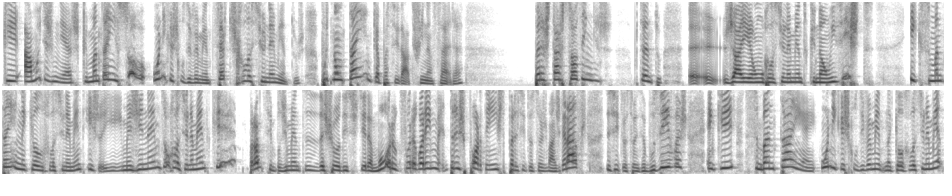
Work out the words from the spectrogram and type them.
que há muitas mulheres que mantêm só, única e exclusivamente, certos relacionamentos porque não têm capacidade financeira para estar sozinhas. Portanto, eh, já é um relacionamento que não existe e que se mantém naquele relacionamento. Imaginemos um relacionamento que, pronto, simplesmente deixou de existir amor, o que for. Agora transportem isto para situações mais graves, de situações abusivas, em que se mantêm única e exclusivamente naquele relacionamento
